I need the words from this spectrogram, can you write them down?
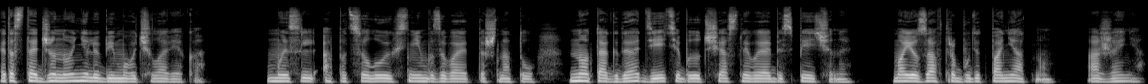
это стать женой нелюбимого человека. Мысль о поцелуях с ним вызывает тошноту, но тогда дети будут счастливы и обеспечены. Мое завтра будет понятным. А Женя?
